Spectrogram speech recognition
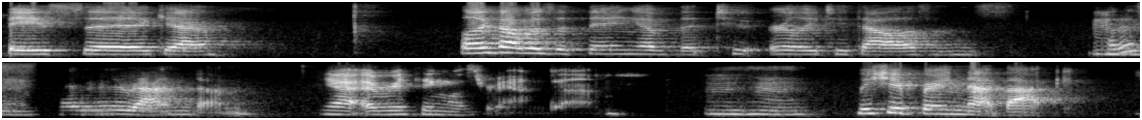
basic, yeah. Like that was a thing of the two, early 2000s. That is Mhm. so random. Yeah, everything was random. hmm We should bring that back.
